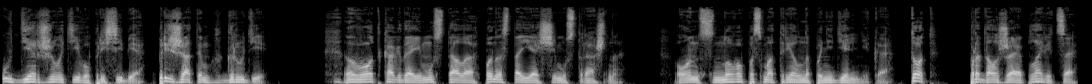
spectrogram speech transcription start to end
удерживать его при себе, прижатым к груди. Вот когда ему стало по-настоящему страшно. Он снова посмотрел на понедельника. Тот, продолжая плавиться,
